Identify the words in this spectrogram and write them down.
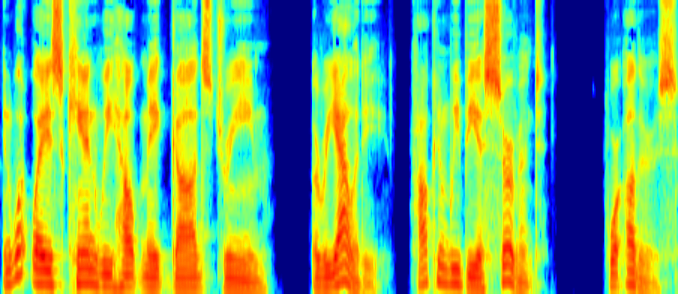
In what ways can we help make God's dream a reality? How can we be a servant for others?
